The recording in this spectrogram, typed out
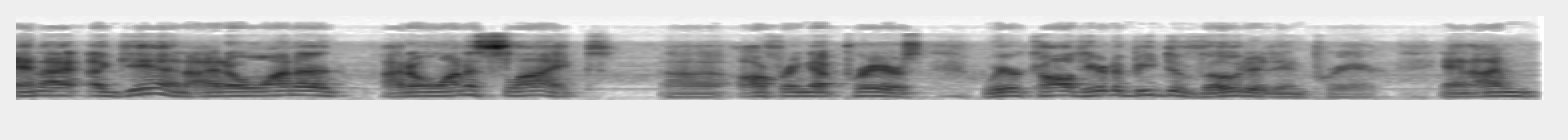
And I, again, I don't want to. I don't want to slight uh, offering up prayers. We're called here to be devoted in prayer, and I'm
